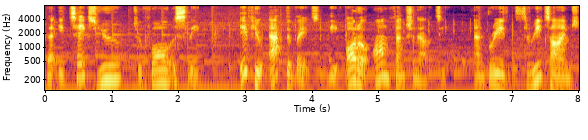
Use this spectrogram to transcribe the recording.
that it takes you to fall asleep. If you activate the auto on functionality and breathe three times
